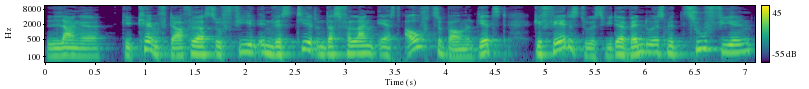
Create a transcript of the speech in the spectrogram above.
lange gekämpft. Dafür hast du viel investiert und das Verlangen erst aufzubauen. Und jetzt gefährdest du es wieder, wenn du es mit zu vielen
